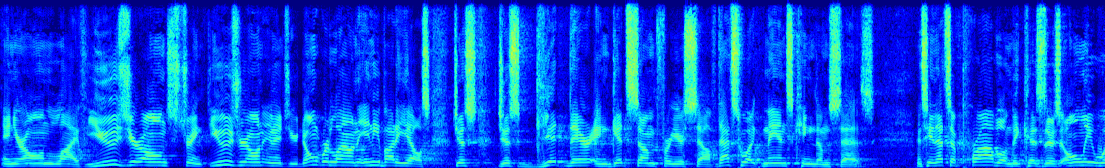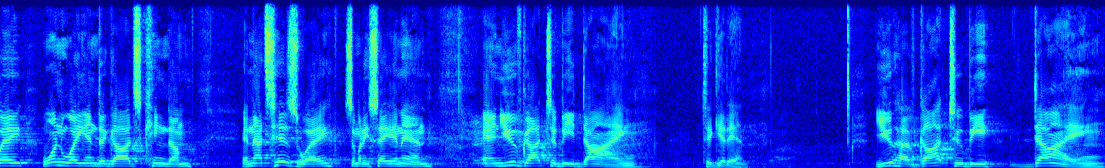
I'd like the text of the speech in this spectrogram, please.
in your own life. Use your own strength. Use your own energy. Don't rely on anybody else. Just, just get there and get some for yourself. That's what man's kingdom says. And see, that's a problem because there's only way, one way into God's kingdom, and that's His way. Somebody say amen. And you've got to be dying to get in. You have got to be dying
